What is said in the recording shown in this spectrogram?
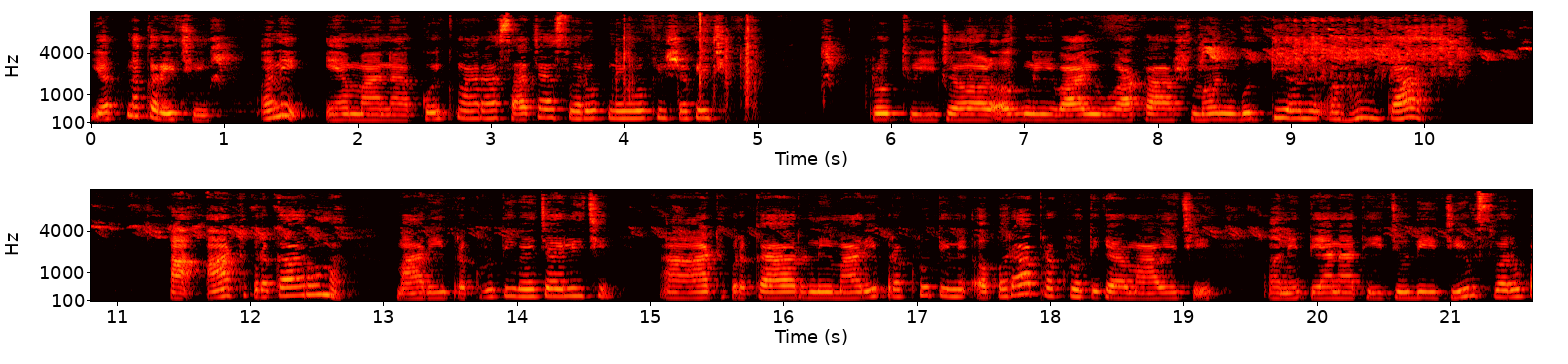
યત્ન કરે છે અને એમાંના કોઈક મારા સાચા સ્વરૂપને ઓળખી શકે છે. પૃથ્વી, જળ, અગ્નિ, વાયુ, આકાશ, મન, બુદ્ધિ અને અહંકાર આ આઠ પ્રકારોમાં મારી પ્રકૃતિ વહેંચાયેલી છે. આ આઠ પ્રકારની મારી પ્રકૃતિને અપરા પ્રકૃતિ કહેવામાં આવે છે અને તેનાથી જુદી જીવ સ્વરૂપ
